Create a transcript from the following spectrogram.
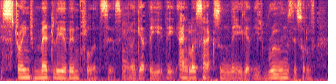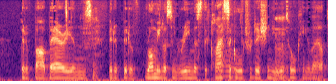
this strange medley of influences. You know, mm. you get the, the Anglo-Saxon, you get these runes, this sort of bit of barbarians, hmm. bit of bit of Romulus and Remus, the classical mm. tradition you were mm. talking about,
